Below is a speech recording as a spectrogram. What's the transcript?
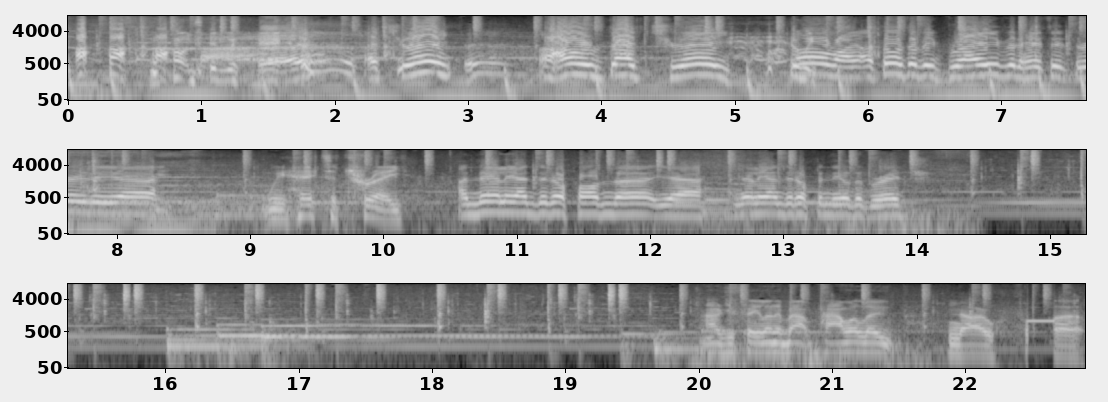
what did we hit? A tree! A whole dead tree! oh my, I thought I'd be brave and hit it through the, uh, We hit a tree. I nearly ended up on the, yeah, nearly ended up in the other bridge. How do you feeling about power loop? No, f that.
